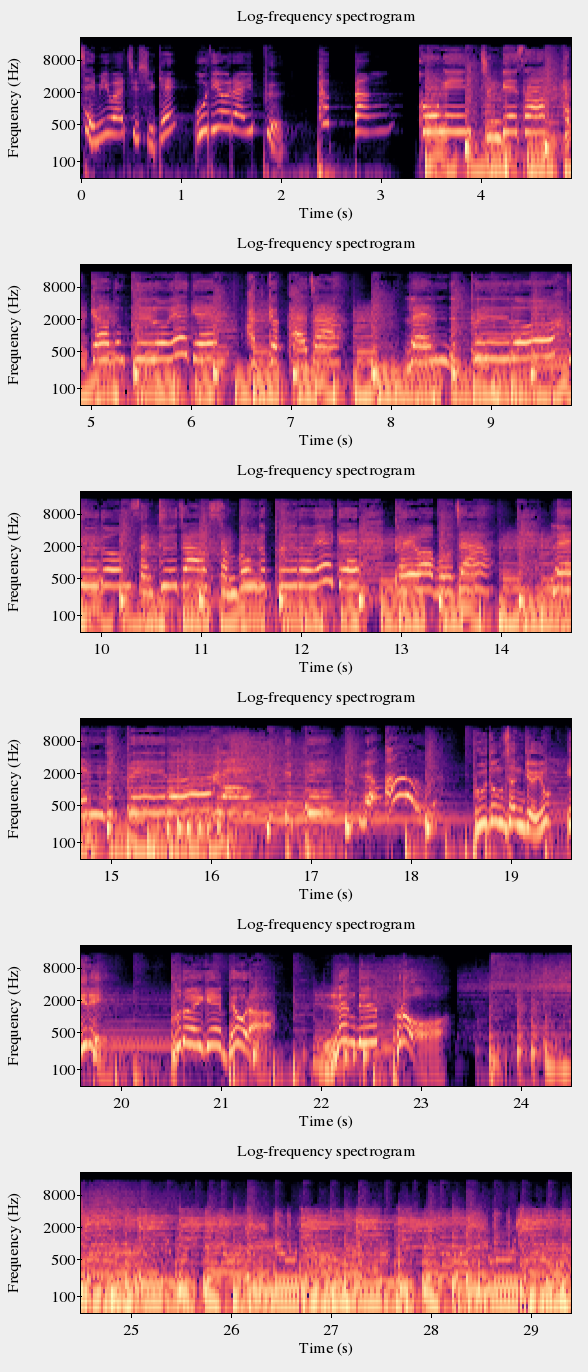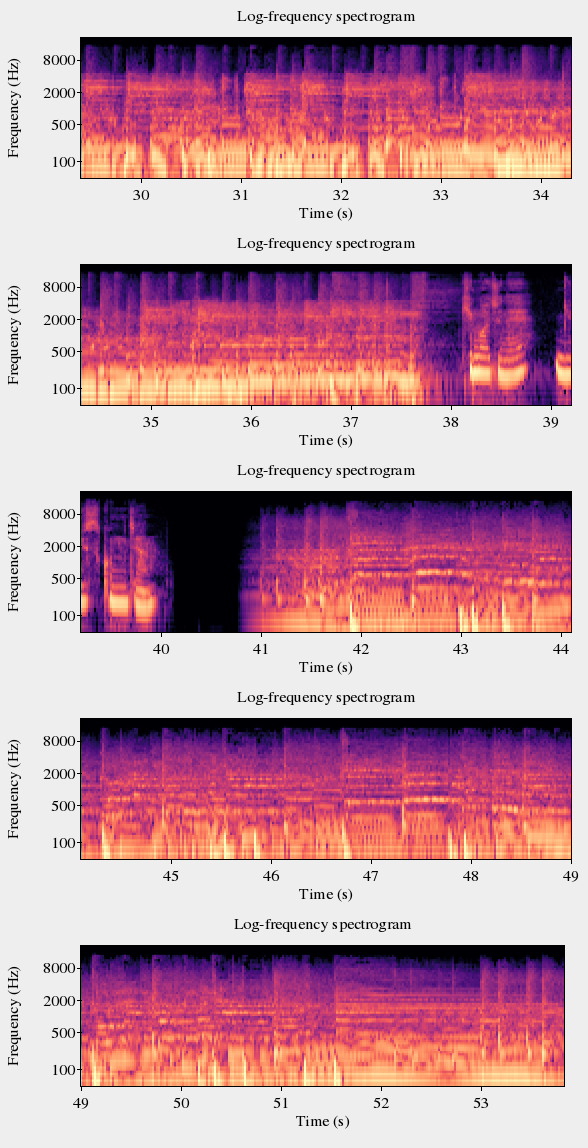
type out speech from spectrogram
재미와 지식의 오디오 라이프 팟빵! 공인중개사 합격은 프로에게 합격하자. 랜드 프로 부동산 투자 성공도 프로에게 배워보자. 랜드 프로 랜드 프로. 오 부동산 교육 1위. 프로에게 배워라. 랜드 프로 김어준의 뉴스 공장.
